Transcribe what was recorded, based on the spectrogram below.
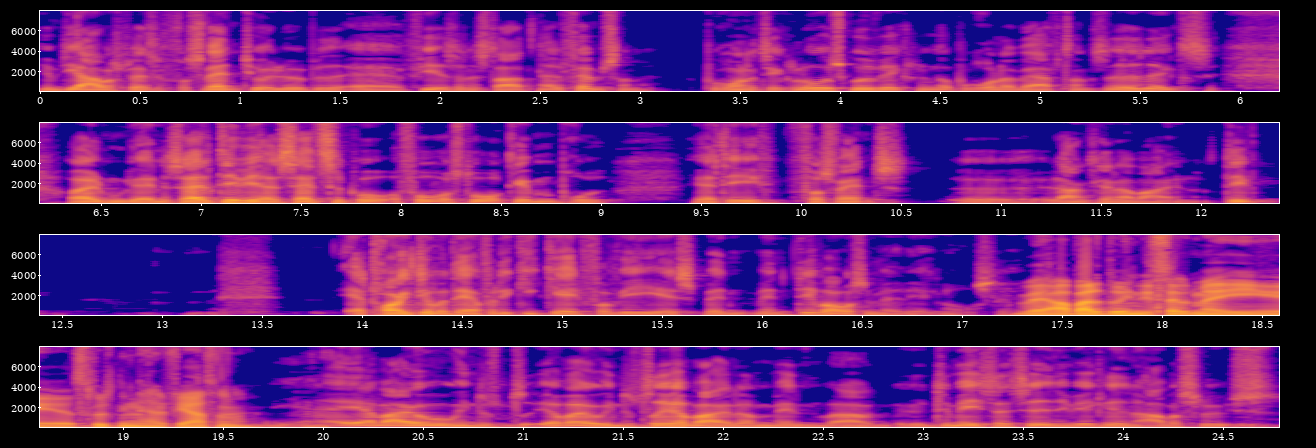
jamen de arbejdspladser forsvandt jo i løbet af 80'erne, starten af 90'erne på grund af teknologisk udvikling og på grund af værfternes nedlæggelse og alt muligt andet. Så alt det, vi havde satset på at få vores store gennembrud, ja, det forsvandt øh, langt hen ad vejen. Det, jeg tror ikke, det var derfor, det gik galt for VS, men, men det var også en medvirkende årsag. Hvad arbejdede du egentlig selv med i øh, slutningen af 70'erne? Ja, jeg, var jo industri, jeg var jo industriarbejder, men var det meste af tiden i virkeligheden arbejdsløs.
